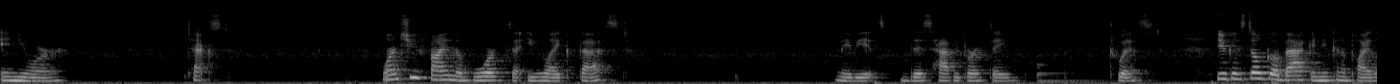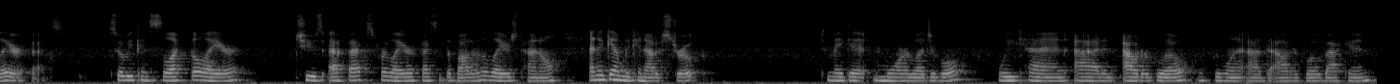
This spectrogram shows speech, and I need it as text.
in your text. Once you find the warp that you like best, maybe it's this happy birthday twist, you can still go back and you can apply layer effects. So we can select the layer, choose FX for layer effects at the bottom of the layers panel, and again we can add a stroke to make it more legible. We can add an outer glow if we want to add the outer glow back in.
